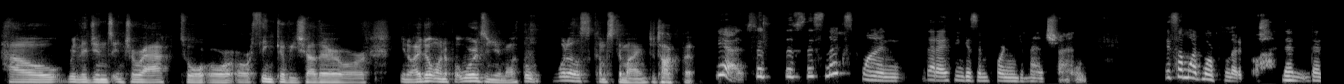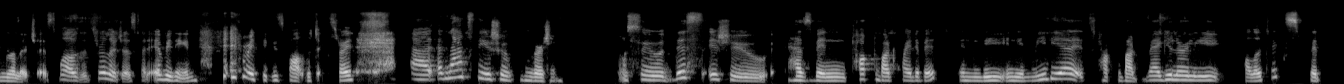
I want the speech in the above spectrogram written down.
how religions interact or, or or, think of each other or you know i don't want to put words in your mouth but what else comes to mind to talk about? Yeah so this this next one that i think is important to mention is somewhat more political than than religious. Well it's religious but everything everything is politics right? Uh, and that's the issue of conversion. So this issue has been talked about quite a bit in the Indian media. It's talked about regularly politics with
